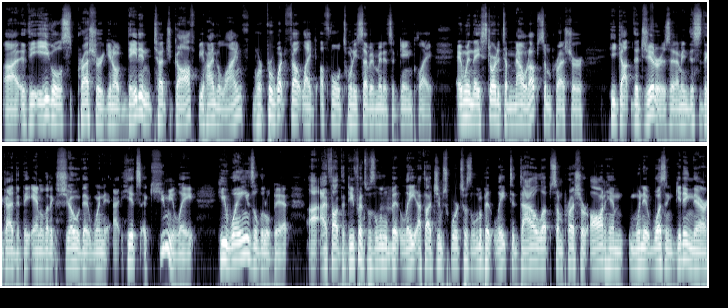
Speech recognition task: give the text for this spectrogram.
Uh, the Eagles pressure, you know, they didn't touch Goff behind the line for, for what felt like a full 27 minutes of gameplay, and when they started to mount up some pressure, he got the jitters. And I mean, this is the guy that the analytics show that when hits accumulate. He wanes a little bit. Uh, I thought the defense was a little Mhm. bit late. I thought Jim Schwartz was a little bit late to dial up some pressure on him when it wasn't getting there.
